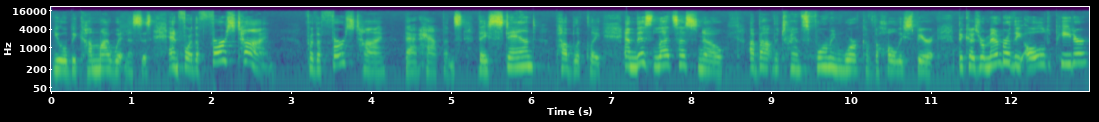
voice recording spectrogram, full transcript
you will become my witnesses. And for the first time, for the first time, that happens. They stand publicly. And this lets us know about the transforming work of the Holy Spirit. Because remember the old Peter?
